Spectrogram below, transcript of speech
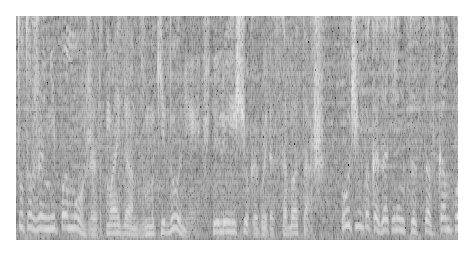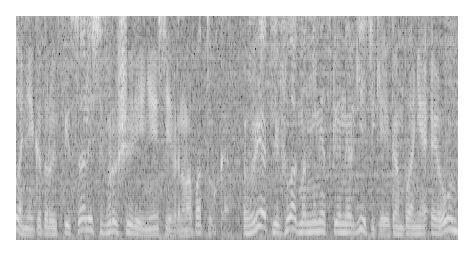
Тут уже не поможет Майдан в Македонии или еще какой-то саботаж. Очень показателен состав компаний, которые вписались в расширение Северного потока. Вряд ли флагман немецкой энергетики, компания ЭОН,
